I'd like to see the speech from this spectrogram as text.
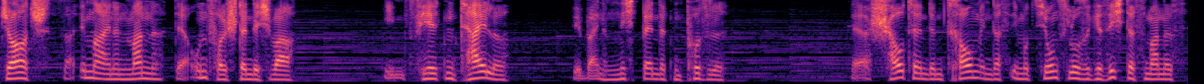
George sah immer einen Mann, der unvollständig war. Ihm fehlten Teile, wie bei einem nicht beendeten Puzzle. Er schaute in dem Traum in das emotionslose Gesicht des Mannes,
